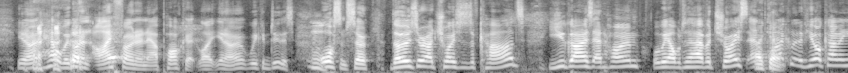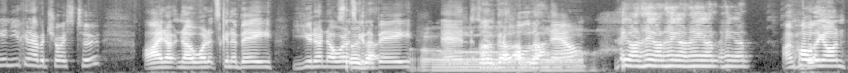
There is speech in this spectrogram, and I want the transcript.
you know, hell, we've got an iPhone in our pocket. Like, you know, we could do this. Hmm. Awesome. So those are our choices of cards. You guys at home will be able to have a choice. And Okay. Franklin, if you're coming in, you can have a choice too. I don't know what it's going to be. You don't know what So it's going to got- be. And Oh. I'm going we've to got a hold it up now. Hang on, hang on, hang on, hang on, hang on. I'm holding on.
